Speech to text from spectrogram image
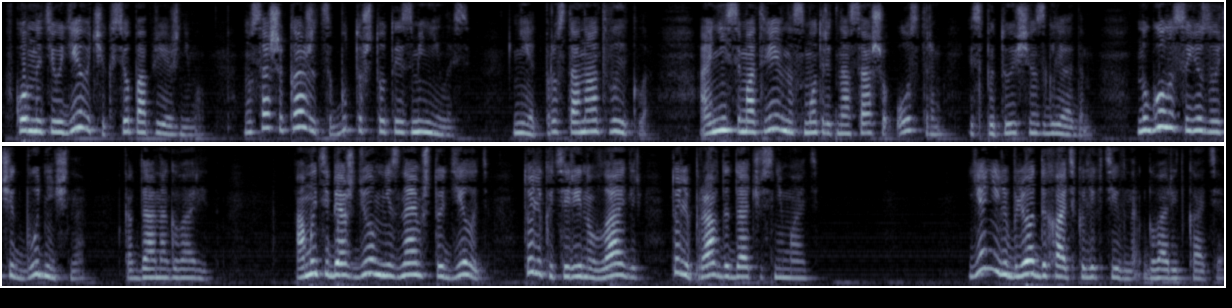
В комнате у девочек все по-прежнему, но Саше кажется, будто что-то изменилось. Нет, просто она отвыкла — Анисия Матвеевна смотрит на Сашу острым, испытующим взглядом. но голос ее звучит буднично, когда она говорит. «А мы тебя ждем, не знаем, что делать, то ли Катерину в лагерь, то ли правда дачу снимать». «Я не люблю отдыхать коллективно», — говорит Катя.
